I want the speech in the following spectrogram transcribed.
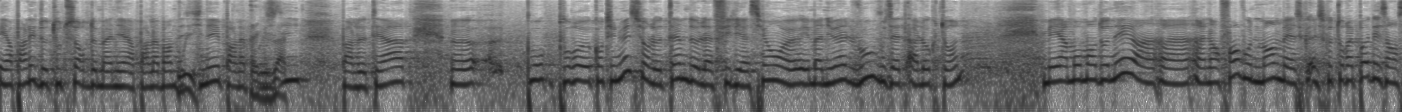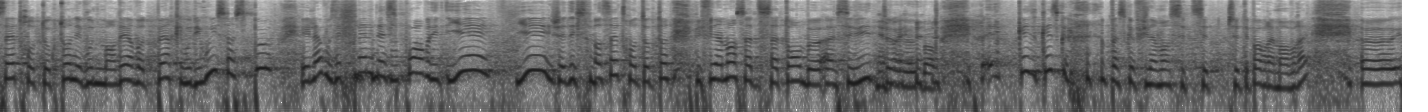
Et en parler de toutes sortes de manières, par la bande dessinée, par la poésie, par le théâtre. Euh, pour, euh, continuer sur le thème de la filiation, Emmanuel, vous, vous êtes alloctone. Mais à un moment donné, un, enfant vous demande Mais est-ce que tu n'aurais pas des ancêtres autochtones Et vous demandez à votre père qui vous dit Oui, ça se peut. Et là, vous êtes pleine d'espoir. Vous dites Yeah, yeah, j'ai des ancêtres autochtones. Puis finalement, ça, tombe assez vite. Euh, qu'est-ce que. Parce que finalement, c'était pas vraiment vrai. Euh,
